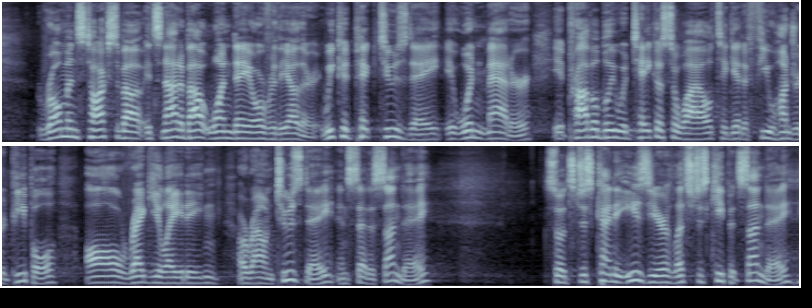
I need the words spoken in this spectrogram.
Romans talks about it's not about one day over the other. We could pick Tuesday, it wouldn't matter. It probably would take us a while to get a few hundred people all regulating around Tuesday instead of Sunday. So it's just kind of easier. Let's just keep it Sunday.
